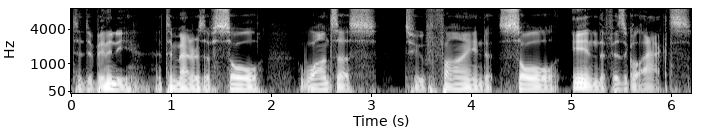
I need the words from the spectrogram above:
to divinity and to matters of soul wants us to find soul in the physical acts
